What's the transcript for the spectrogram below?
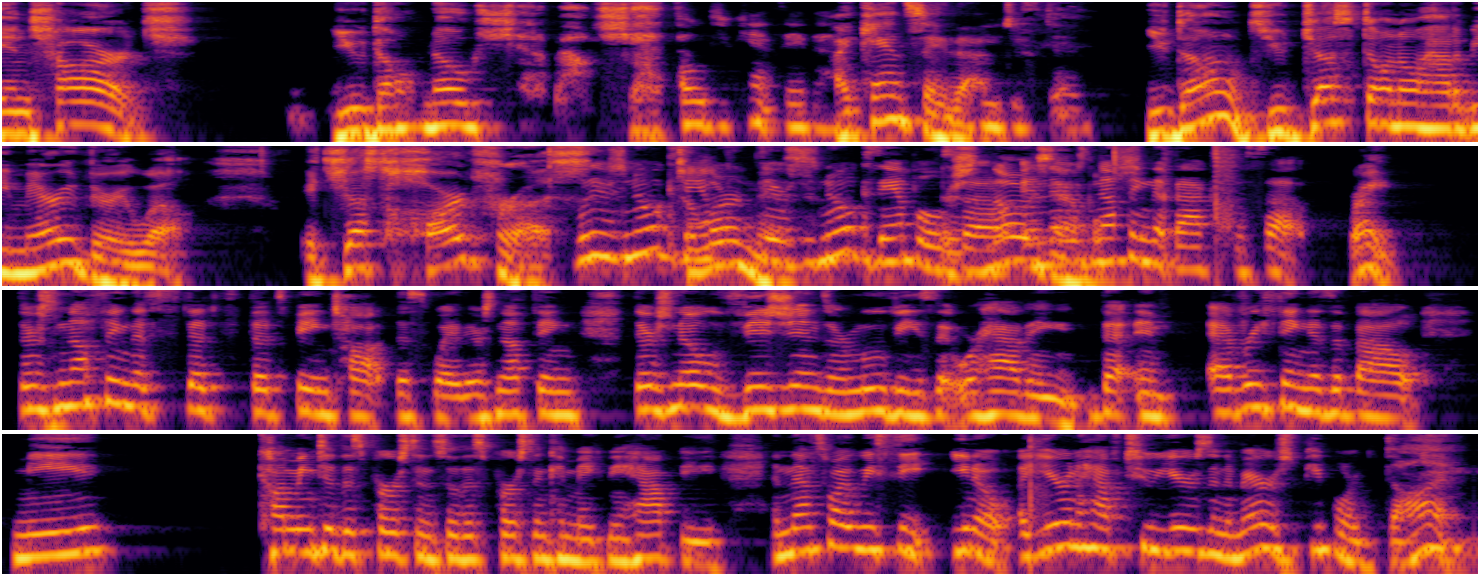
in charge. You don't know shit about shit. Oh, you can't say that. I can't say that. you just did. You don't. You just don't know how to be married very well. It's just hard for us. Well, there's no example. learn this. There's no examples, There's though, no and examples. there's nothing that backs this up. right. There's nothing that's that's that's being taught this way. There's nothing. There's no visions or movies that we're having. That and everything is about me coming to this person so this person can make me happy. And that's why we see, you know, a year and a half, two years into marriage, people are done.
